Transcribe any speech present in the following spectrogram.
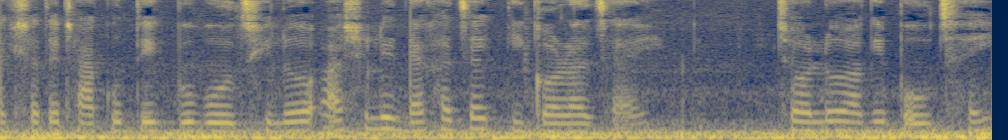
একসাথে ঠাকুর দেখব বলছিল। আসলে দেখা যাক কি করা যায়। চলো আগে পৌঁছাই।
